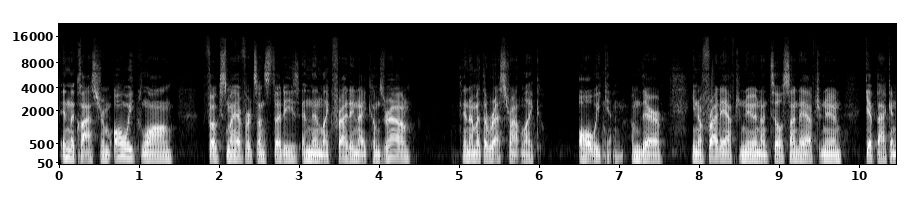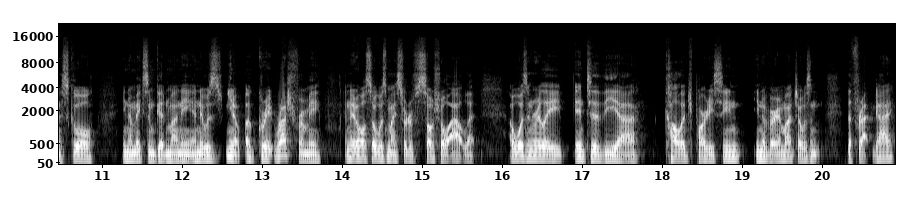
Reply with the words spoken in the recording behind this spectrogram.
in the classroom all week long, focus my efforts on studies. And then like Friday night comes around and I'm at the restaurant like all weekend. I'm there, you know, Friday afternoon until Sunday afternoon, get back into school, you know, make some good money. And it was, you know, a great rush for me. And it also was my sort of social outlet. I wasn't really into the uh, college party scene, you know, very much. I wasn't the frat guy.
